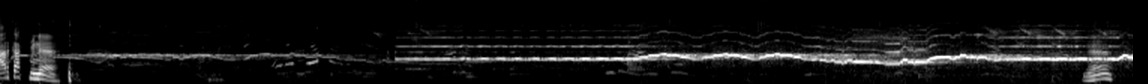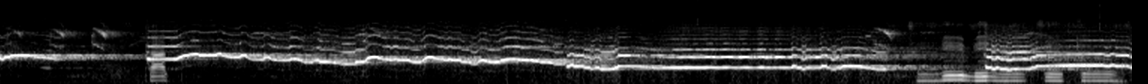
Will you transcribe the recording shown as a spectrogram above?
আর কাটবি না? proibido tudo.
